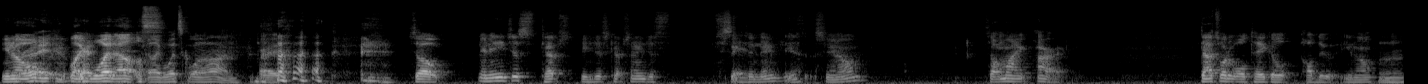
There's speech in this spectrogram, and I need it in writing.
You know, Right, like right. what else? Like what's going on? right. So, and he just kept he just kept saying just speak it, the name yeah. Jesus. You know. So I'm like, all right. That's what it will take. I'll, I'll do it. You know. Mhm.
